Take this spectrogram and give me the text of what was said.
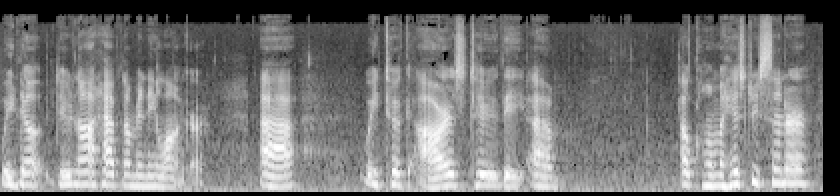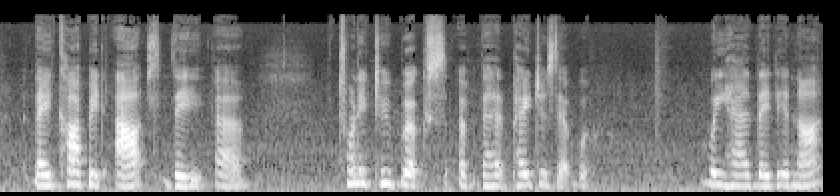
We don't, do not have them any longer. Uh, we took ours to the um, Oklahoma History Center. They copied out the uh, 22 books of, that had pages that w- we had. They did not,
